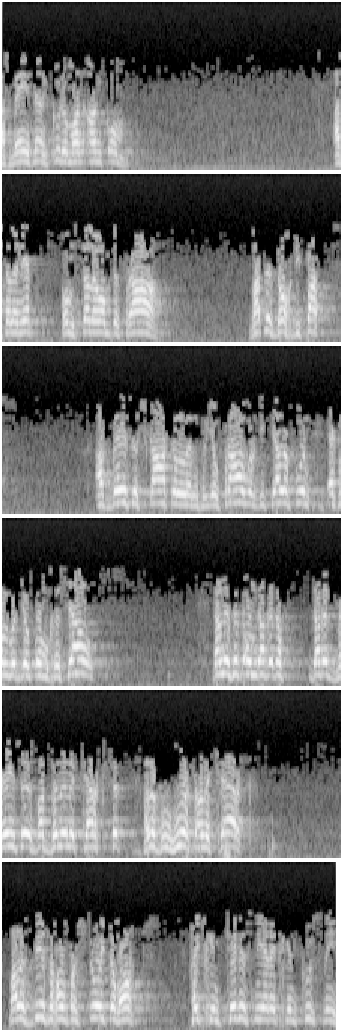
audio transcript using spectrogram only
As mense in Kuruman aankom. As hulle net kom stil om te vra wat is nog die pad? As mense skakel en vir jou vra oor die telefoon, ek wil met jou kom gesels. Dan is dit omdat dit dat dit mense is wat binne in 'n kerk sit, hulle behoort aan 'n kerk. Maar hulle is besig om verstrooi te word. Hy het geen kennis nie en hy het geen koers nie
